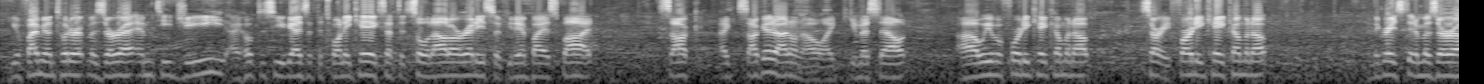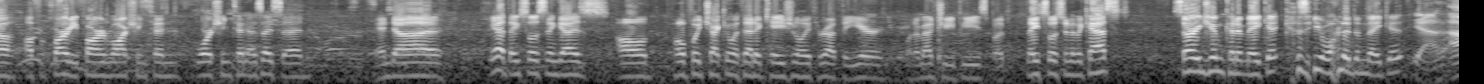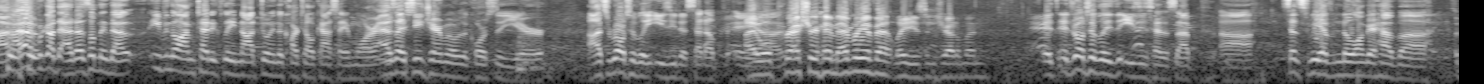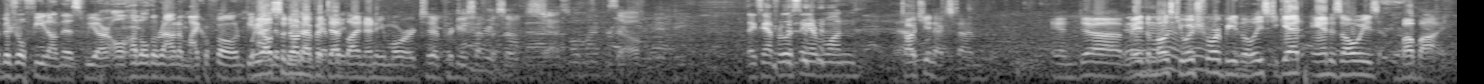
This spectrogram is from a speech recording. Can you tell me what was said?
You can find me on Twitter at Missouri MTG. I hope to see you guys at the 20K, except it's sold out already. So if you didn't buy a spot, suck. I suck it. I don't know. Like you missed out. Uh, we have a 40K coming up. Sorry, 40K coming up in the great state of Missouri, off of Farty Far in Washington, Washington, as I said. And uh, yeah, thanks for listening, guys. I'll hopefully check in with Ed occasionally throughout the year when I'm at GPs. But thanks for listening to the cast. Sorry, Jim couldn't make it because he wanted to make it. Yeah, I, I forgot to add. That's something that even though I'm technically not doing the cartel cast anymore, as I see Jeremy over the course of the year, uh, it's relatively easy to set up. A, I will uh, pressure him every event, ladies and gentlemen. It's, it's relatively easy to set this up. Uh, since we have no longer have uh, a visual feed on this, we are all huddled around a microphone. We also the don't have a at Jeffrey. deadline anymore to produce episodes. Yeah. So, Thanks again for listening, everyone. Talk to you next time. And uh, may the most you wish for be the least you get. And as always, bye bye.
